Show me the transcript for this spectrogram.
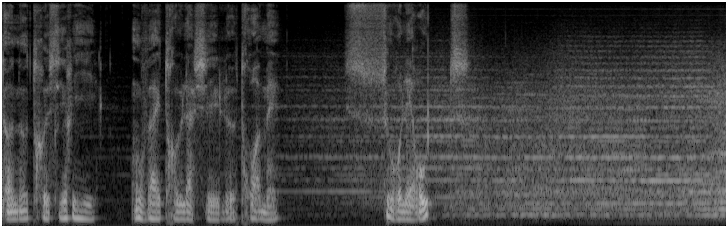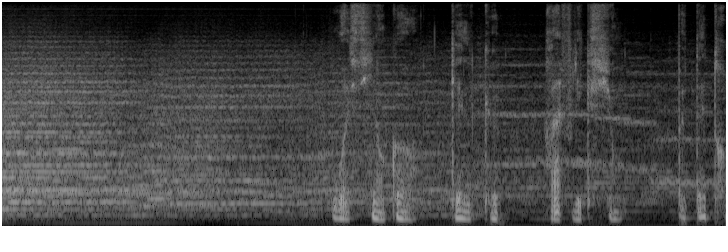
Dans notre série, on va être relâché le 3 mai sur les routes. Voici encore quelques réflexions, peut-être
